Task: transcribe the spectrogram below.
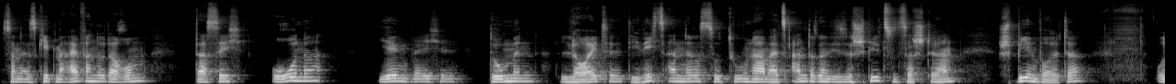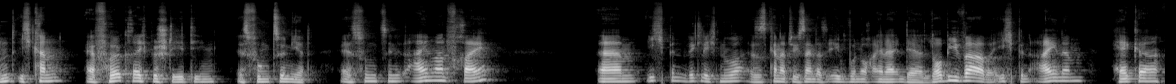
sondern es geht mir einfach nur darum, dass ich ohne irgendwelche dummen Leute, die nichts anderes zu tun haben, als anderen dieses Spiel zu zerstören, spielen wollte. Und ich kann erfolgreich bestätigen, es funktioniert. Es funktioniert einwandfrei. Ähm, ich bin wirklich nur, also es kann natürlich sein, dass irgendwo noch einer in der Lobby war, aber ich bin einem Hacker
